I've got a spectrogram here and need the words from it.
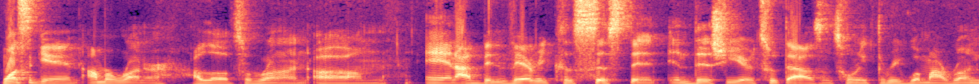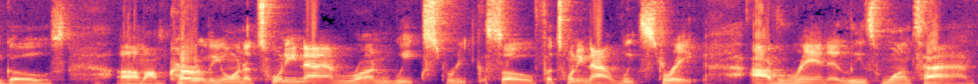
once again, I'm a runner. I love to run. Um, and I've been very consistent in this year, 2023, with my run goals. Um, I'm currently on a 29 run week streak. So for 29 weeks straight, I've ran at least one time.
